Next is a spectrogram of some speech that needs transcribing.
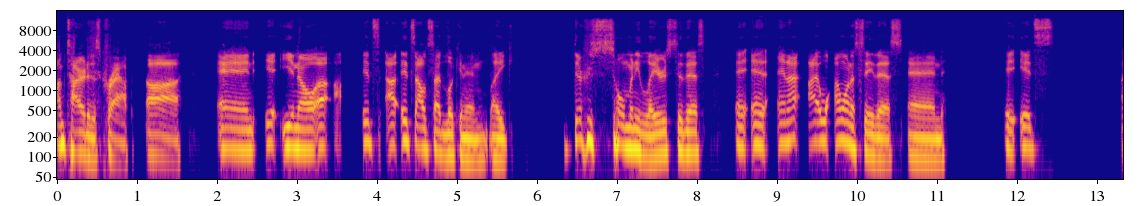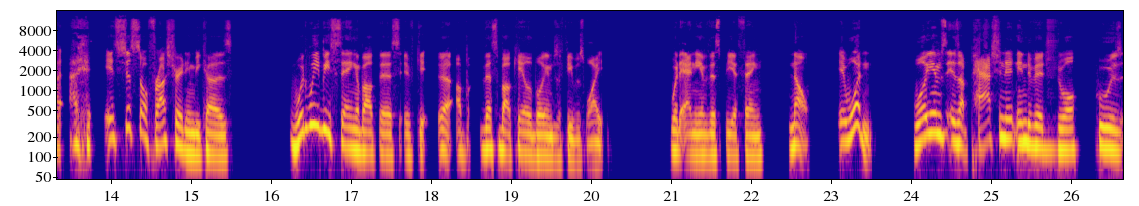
I'm tired of this crap. Uh, and it, you know, uh, it's uh, it's outside looking in. Like there's so many layers to this, and and, and I I, I want to say this, and it, it's I, I, it's just so frustrating because would we be saying about this if uh, this about Caleb Williams if he was white? Would any of this be a thing? No, it wouldn't. Williams is a passionate individual whose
